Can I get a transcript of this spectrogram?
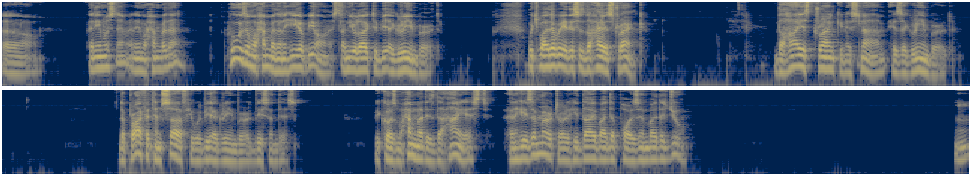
Uh, any Muslim, any Muhammadan? Who is a Muhammadan here? Be honest, and you like to be a green bird. Which, by the way, this is the highest rank. The highest rank in Islam is a green bird. The Prophet himself, he will be a green bird based on this. Because Muhammad is the highest, and he is a murderer. He died by the poison by the Jew. Hmm?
